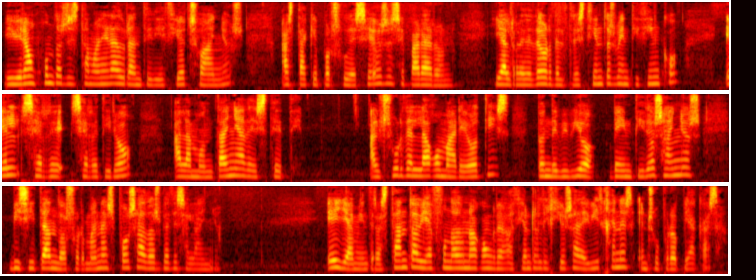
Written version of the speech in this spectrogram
Vivieron juntos de esta manera durante 18 años, hasta que por su deseo se separaron y alrededor del 325 él se, re se retiró a la montaña de Estete al sur del lago Mareotis, donde vivió 22 años visitando a su hermana esposa dos veces al año. Ella, mientras tanto, había fundado una congregación religiosa de vírgenes en su propia casa.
